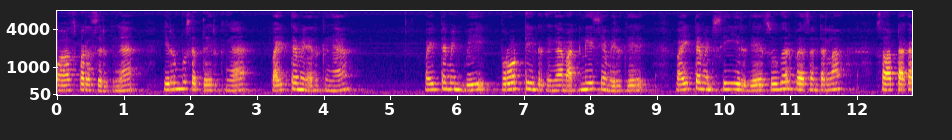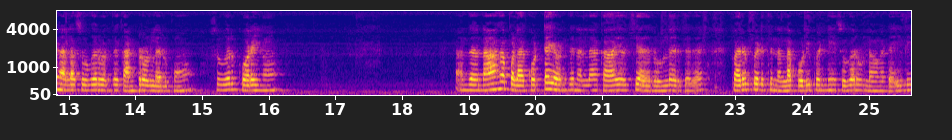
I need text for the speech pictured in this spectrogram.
பாஸ்பரஸ் இருக்குங்க இரும்பு சத்து இருக்குங்க வைட்டமின் இருக்குங்க வைட்டமின் பி புரோட்டீன் இருக்குங்க மக்னீசியம் இருக்குது வைட்டமின் சி இருக்குது சுகர் பேஷண்ட்டெல்லாம் சாப்பிட்டாக்கா நல்லா சுகர் வந்து கண்ட்ரோலில் இருக்கும். சுகர் குறையும். அந்த நாகப்பழ கொட்டையை வந்து நல்லா காய வச்சு அதில் உள்ளே இருக்கிறத பருப்பு எடுத்து நல்லா பொடி பண்ணி சுகர் உள்ளவங்க டெய்லி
